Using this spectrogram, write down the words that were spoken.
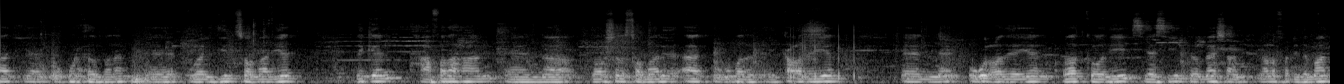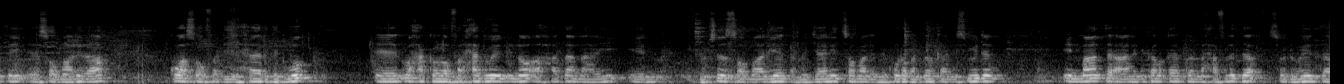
aada iyo aada u quruxda badan ee waalidiinta soomaaliyeed. Degan xaafadahan doorashada soomaalida aadka ugu badan ay ka codeeyeen ugu codeeyeen codadkoodii siyaasiyiinta meeshaan nala fadhida maantay ee soomaalida ah kuwaas oo fadhiya xeer degmo. Waxaa kaloo farxad weyn inoo ah haddaan nahay bulshada soomaaliyeed ama jaaliyadda soomaaliyeed ee ku dhaqan dalkan sweden in maanta aan idinkala qayb galno xafladda soo dhaweynta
